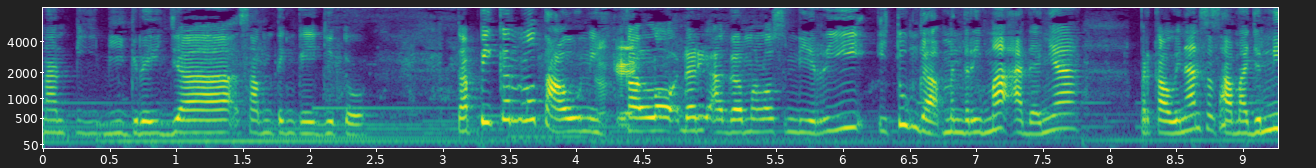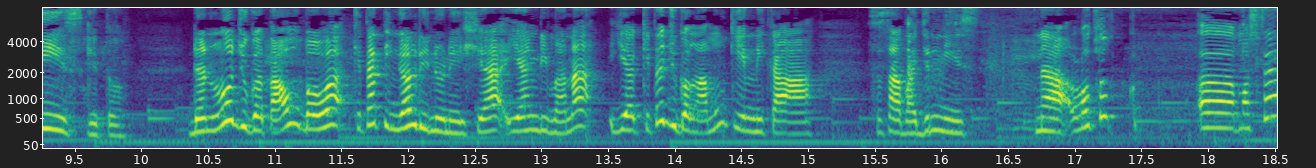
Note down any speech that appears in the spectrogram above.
nanti di gereja something kayak gitu. Tapi kan lo tahu nih Oke. kalau dari agama lo sendiri itu nggak menerima adanya perkawinan sesama jenis gitu. Dan lo juga tahu bahwa kita tinggal di Indonesia yang di mana ya kita juga nggak mungkin nikah sesama jenis. Nah lo tuh eh, maksudnya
